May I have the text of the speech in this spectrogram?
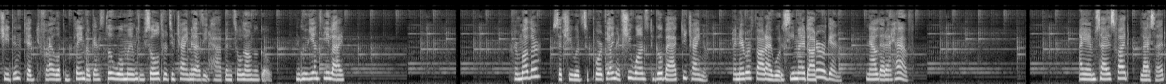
She didn't intend to file a complaint against the woman who sold her to China as it happened so long ago. Nguyen Thi Lai. Her mother, said she would support Yen if she wants to go back to China. I never thought I would see my daughter again. Now that I have. I am satisfied, Lai said.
